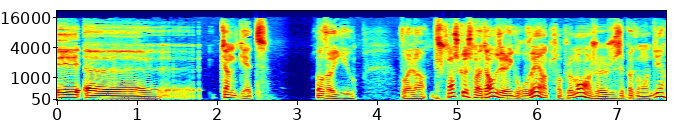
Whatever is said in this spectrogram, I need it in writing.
et euh, Can't Get Voilà. Je pense que ce matin, vous allez groover, hein, tout simplement. Je, je sais pas comment le dire.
